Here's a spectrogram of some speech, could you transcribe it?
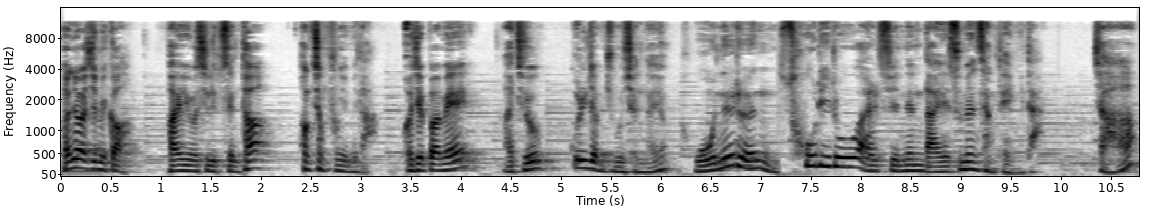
안녕하십니까. 바이오 슬립센터 황청풍입니다. 어젯밤에 아주 꿀잠 주무셨나요? 오늘은 소리로 알 수 있는 나의 수면 상태입니다. 자.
